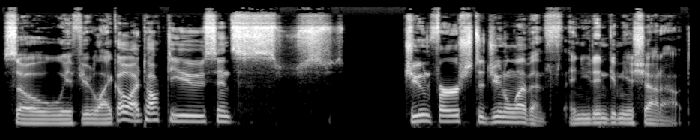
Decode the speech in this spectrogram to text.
So if you're like, oh, I talked to you since June 1st to June 11th and you didn't give me a shout out,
